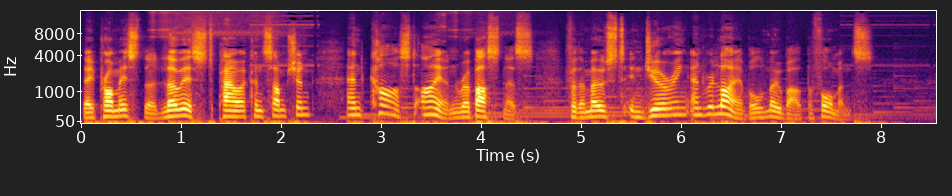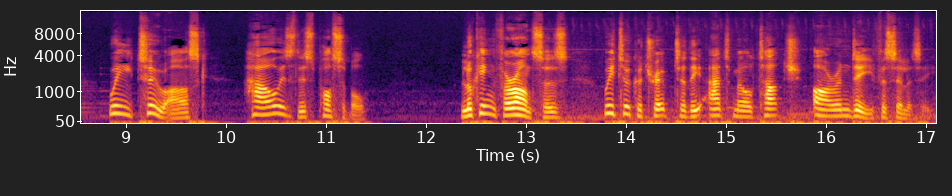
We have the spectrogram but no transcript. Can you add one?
They promise the lowest power consumption and cast iron robustness for the most enduring and reliable mobile performance. We too ask, how is this possible? Looking for answers, we took a trip to the Atmel Touch R&D facility.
